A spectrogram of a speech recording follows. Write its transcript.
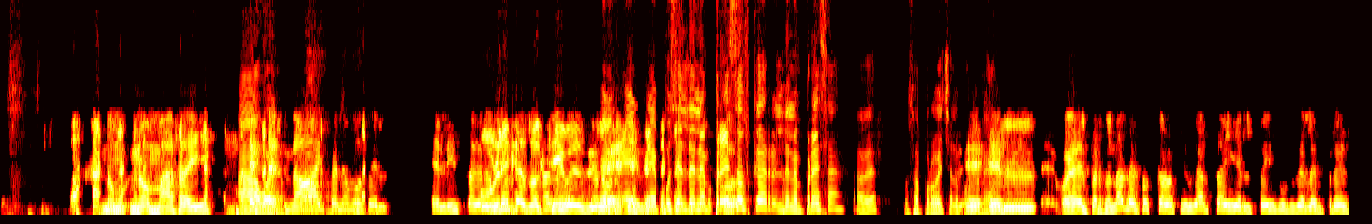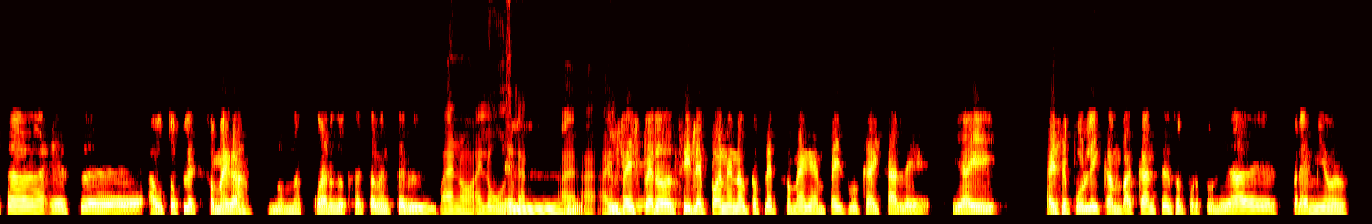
no, no más ahí. Ah, bueno. no, ahí tenemos el, el Instagram. ¿Publicas o actives? Eh, eh, pues el de la empresa, Oscar, el de la empresa. A ver, pues aprovecha la oportunidad. el, el, personal es Oscar Ortiz Garza y el Facebook de la empresa es eh, Autoflex Omega. No me acuerdo exactamente el. Bueno, ahí lo buscan. El, Face, pero si le ponen Autoflex Omega en Facebook, ahí sale. Y ahí, ahí se publican vacantes, oportunidades, premios,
